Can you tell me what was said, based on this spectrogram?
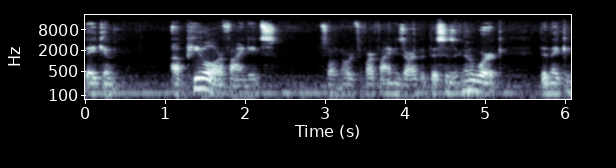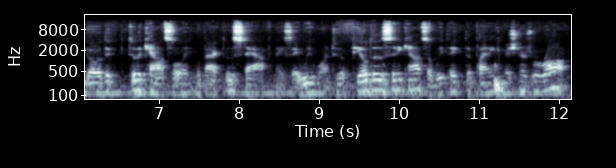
they can appeal our findings. So, in words, if our findings are that this isn't going to work, then they can go to the, to the council and go back to the staff and they say we want to appeal to the city council. We think the planning commissioners were wrong.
